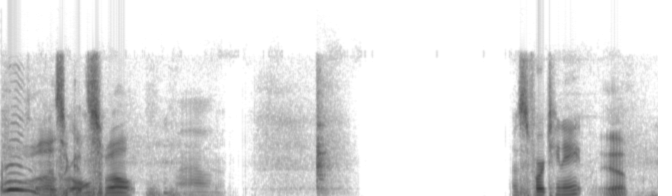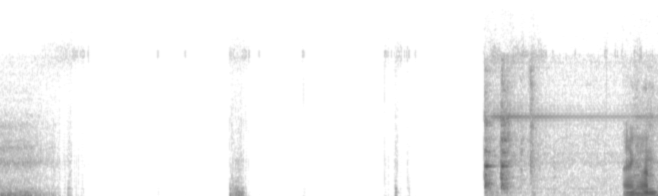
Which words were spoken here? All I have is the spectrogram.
That's a good swell. Wow. That's 14.8? Yep. Hang on.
